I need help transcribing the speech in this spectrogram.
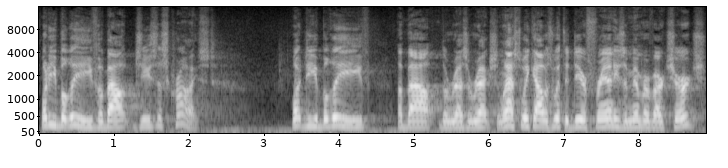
What do you believe about Jesus Christ? What do you believe about the resurrection? Last week I was with a dear friend. He's a member of our church.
